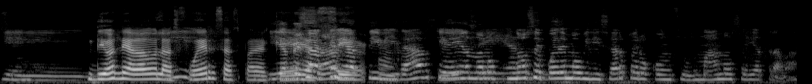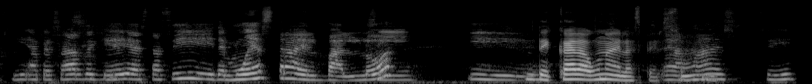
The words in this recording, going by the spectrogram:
que Dios le ha dado las Sí. fuerzas para Y que ella esa siga. creatividad que Sí, ella no, lo- sí, no se puede movilizar, pero con sus manos ella trabaja. Sí, a pesar de que ella está así, demuestra el valor Sí. y... de cada una de las Ajá, personas. es- sí.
